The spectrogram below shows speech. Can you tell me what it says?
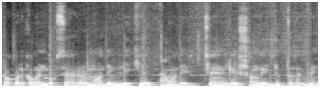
সকল কমেন্ট বক্সে হারার মহাদেব লিখে আমাদের চ্যানেলের সঙ্গে যুক্ত থাকবেন।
